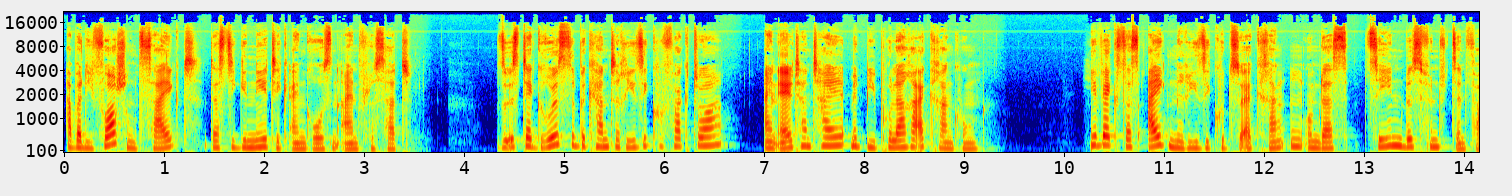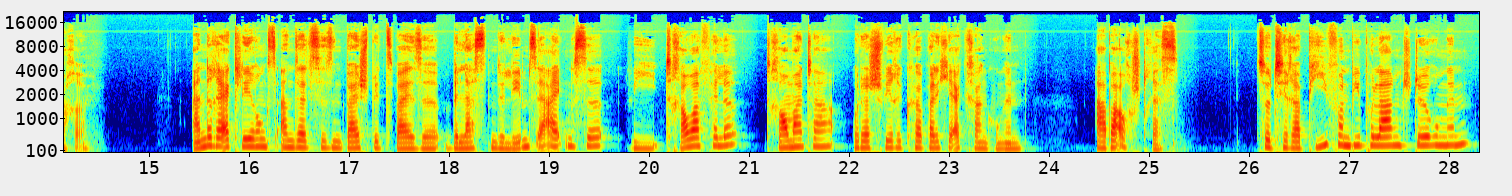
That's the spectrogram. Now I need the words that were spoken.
Aber die Forschung zeigt, dass die Genetik einen großen Einfluss hat. So ist der größte bekannte Risikofaktor ein Elternteil mit bipolarer Erkrankung. Hier wächst das eigene Risiko zu erkranken um das 10 bis 15-fache. Andere Erklärungsansätze sind beispielsweise belastende Lebensereignisse wie Trauerfälle, Traumata oder schwere körperliche Erkrankungen, aber auch Stress. Zur Therapie von bipolaren Störungen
